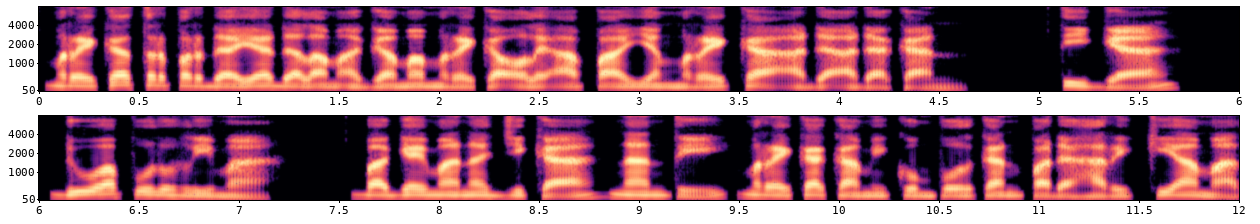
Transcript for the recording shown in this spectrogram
Mereka terperdaya dalam agama mereka oleh apa yang mereka ada-adakan. 3. 25. Bagaimana jika, nanti, mereka kami kumpulkan pada hari kiamat,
